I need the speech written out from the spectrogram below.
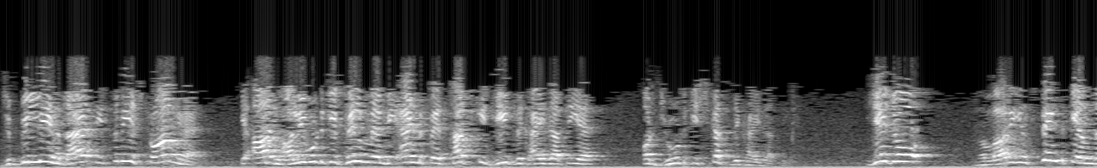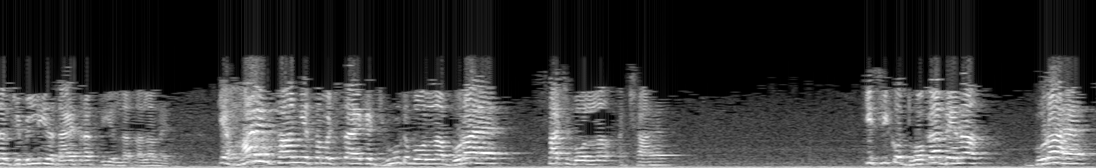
جبلی ہدایت اتنی اسٹرانگ ہے کہ آج ہالی ووڈ کی فلم میں بھی اینڈ پہ سچ کی جیت دکھائی جاتی ہے اور جھوٹ کی شکست دکھائی جاتی ہے۔ یہ جو ہماری انسٹنکٹ کے اندر جبلی ہدایت رکھ دی اللہ تعالیٰ نے کہ ہر انسان یہ سمجھتا ہے کہ جھوٹ بولنا برا ہے، سچ بولنا اچھا ہے۔ کسی کو دھوکہ دینا برا ہے،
